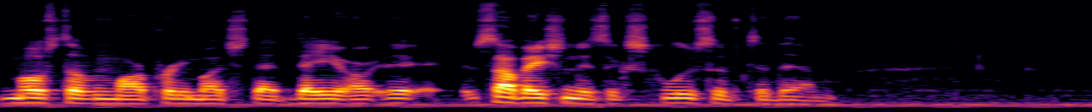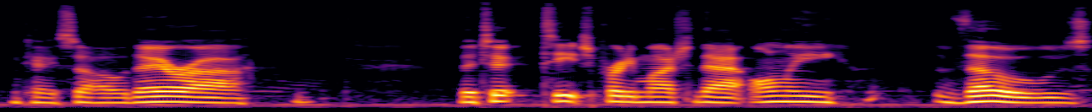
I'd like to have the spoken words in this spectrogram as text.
most of them are pretty much that they are eh, salvation is exclusive to them. Okay, so they're uh, they t- teach pretty much that only those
